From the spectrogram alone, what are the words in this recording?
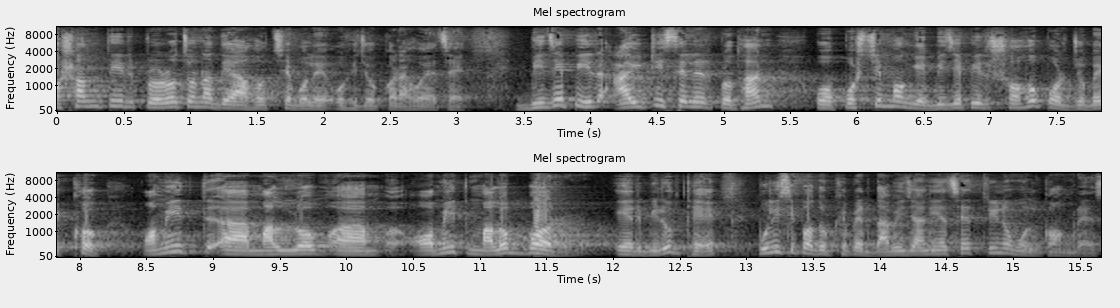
অশান্তির প্ররোচনা দেয়া হচ্ছে বলে অভিযোগ করা হয়েছে। বিজেপির আইটি সেলের প্রধান ও পশ্চিমবঙ্গে বিজেপির সহ পর্যবেক্ষক অমিত মাল্য অমিত মালব্বর এর বিরুদ্ধে পুলিশি পদক্ষেপের দাবি জানিয়েছে তৃণমূল কংগ্রেস।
